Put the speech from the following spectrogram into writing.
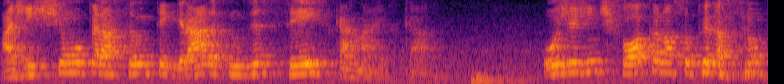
A gente tinha uma operação integrada com 16 canais, cara. Hoje a gente foca a nossa operação,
